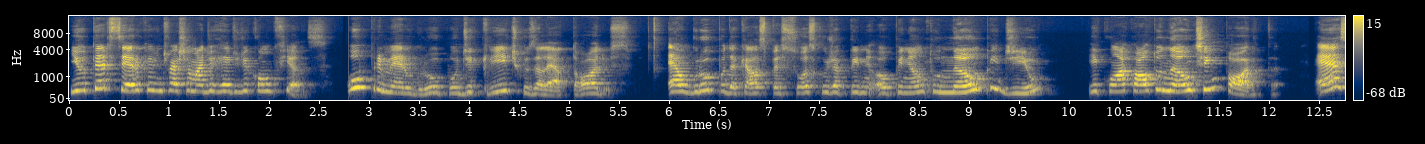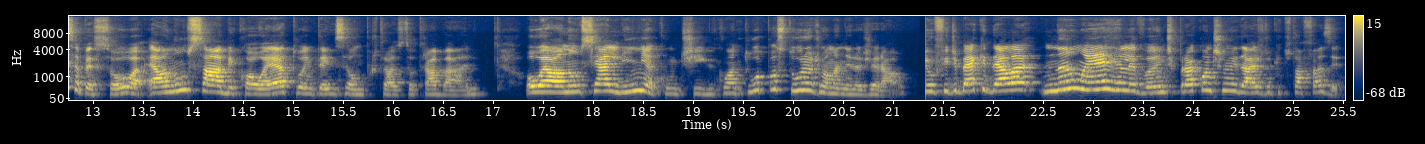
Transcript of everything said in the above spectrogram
e o terceiro que a gente vai chamar de rede de confiança. O primeiro grupo, de críticos aleatórios, é o grupo daquelas pessoas cuja opinião tu não pediu e com a qual tu não te importa. Essa pessoa, ela não sabe qual é a tua intenção por trás do teu trabalho, ou ela não se alinha contigo, com a tua postura de uma maneira geral. E o feedback dela não é relevante para a continuidade do que tu está fazendo.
